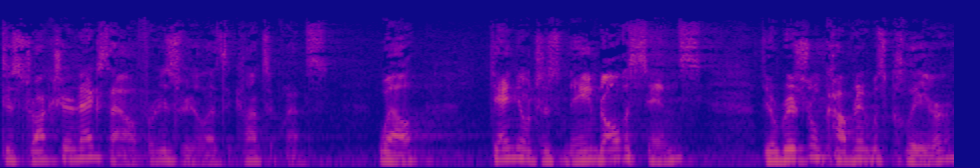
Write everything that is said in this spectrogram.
destruction and exile for Israel as a consequence. Well, Daniel just named all the sins. The original covenant was clear.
